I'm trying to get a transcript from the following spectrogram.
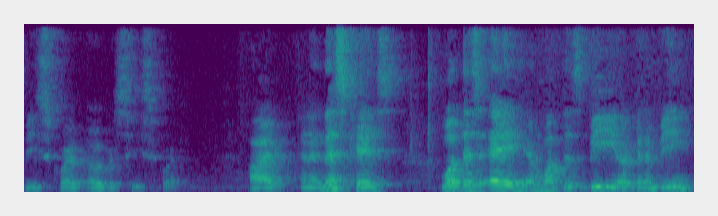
b squared over c squared. Alright, and in this case, what this a and what this b are going to be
